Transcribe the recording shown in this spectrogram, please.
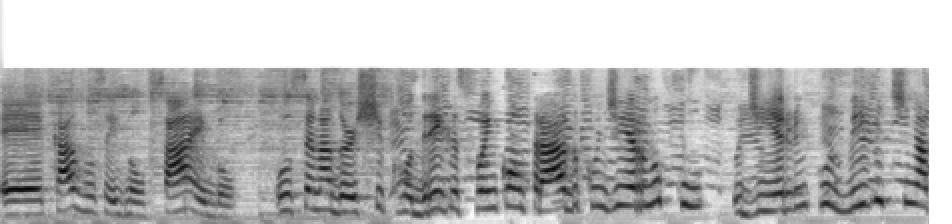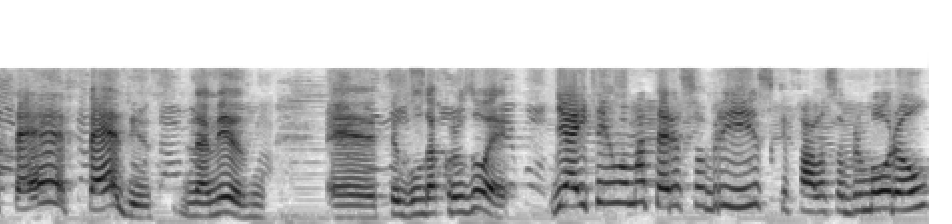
é, caso vocês não saibam, o senador Chico Rodrigues foi encontrado com dinheiro no cu. O dinheiro, inclusive, tinha até fezes, não é mesmo? É, segundo a Cruzoé. E aí tem uma matéria sobre isso, que fala sobre o Mourão.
